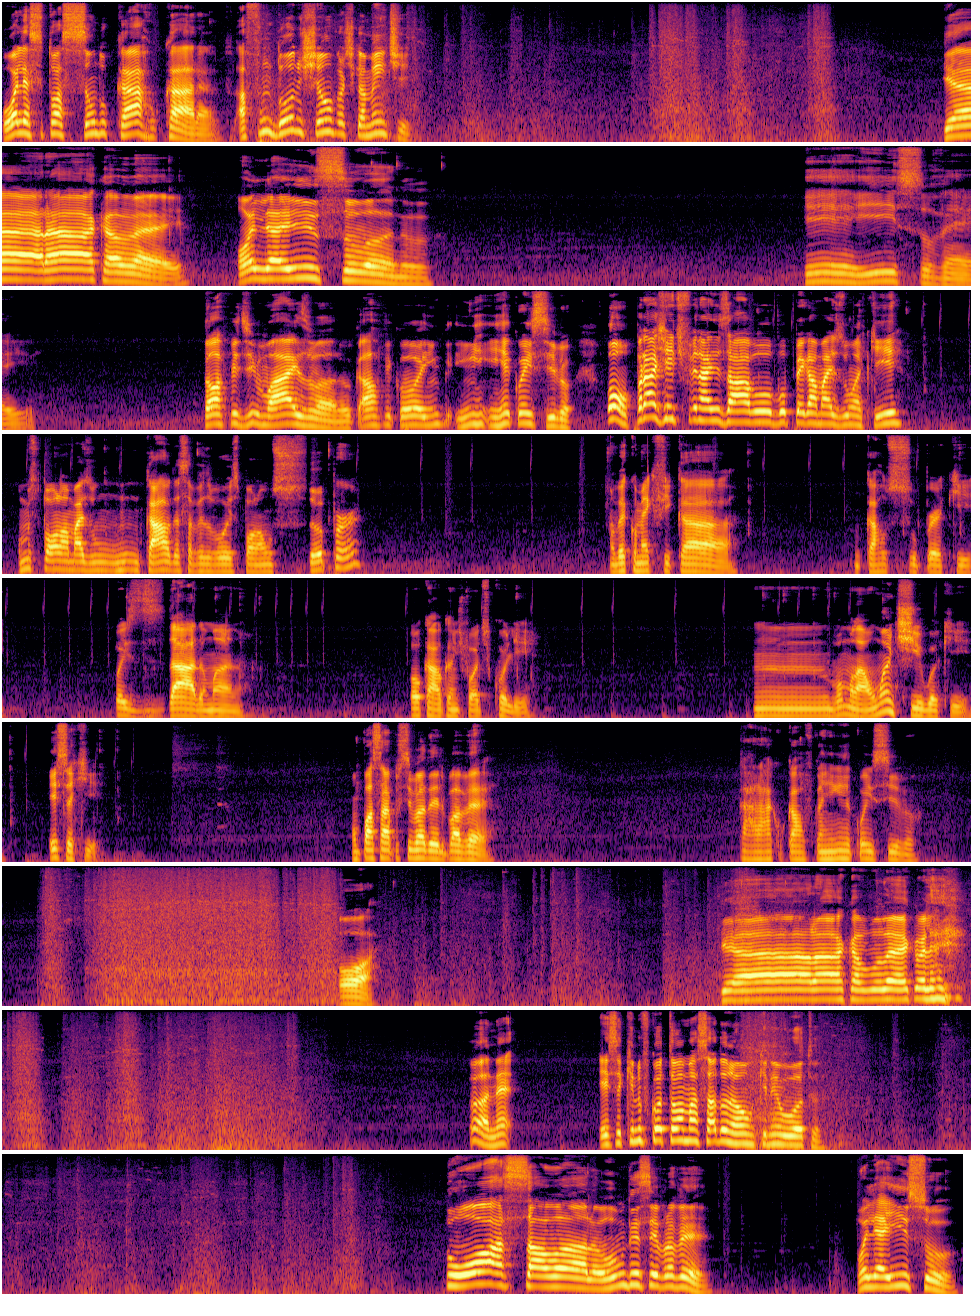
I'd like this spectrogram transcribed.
Olha a situação do carro, cara. Afundou no chão praticamente. Caraca, velho. Olha isso, mano. Que isso, velho. Top demais, mano. O carro ficou irreconhecível. Bom, pra gente finalizar, vou, vou pegar mais um aqui. Vamos spawnar mais um, um, carro. Dessa vez eu vou spawnar um Super. Vamos ver como é que fica um carro Super aqui. Coisado, mano. Qual carro que a gente pode escolher? Hum, vamos lá, um antigo aqui. Esse aqui. Vamos passar por cima dele pra ver. Caraca, o carro fica irreconhecível. Ó. Caraca, moleque, olha aí. Ó, né? Esse aqui não ficou tão amassado não, que nem o outro. Nossa, mano. Vamos descer pra ver. Olha isso.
